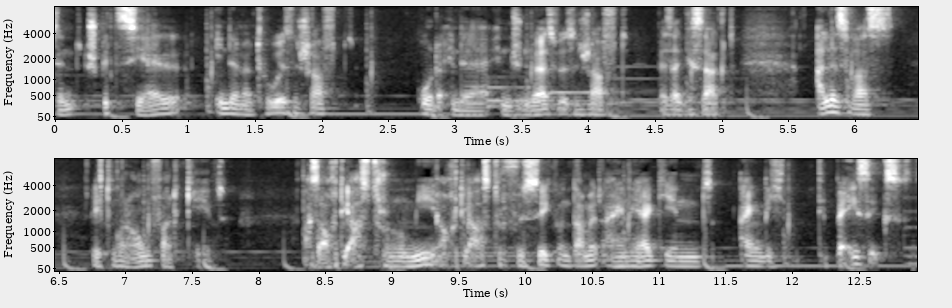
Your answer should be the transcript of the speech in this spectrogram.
sind speziell in der Naturwissenschaft oder in der Ingenieurswissenschaft, besser gesagt, alles, was Richtung Raumfahrt geht. Also auch die Astronomie, auch die Astrophysik und damit einhergehend eigentlich die Basics,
